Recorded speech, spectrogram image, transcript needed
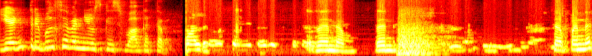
ఎన్ ట్రిపుల్ సెవెన్ న్యూస్కి స్వాగతం. రండి. అమ్మ, రండి చెప్పండి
